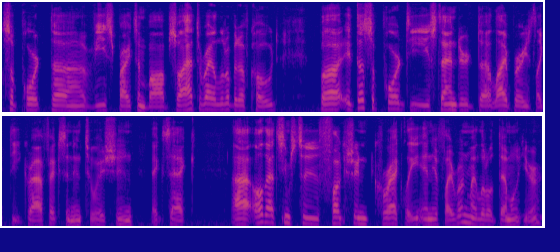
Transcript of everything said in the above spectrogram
support uh, V sprites and Bob, so I had to write a little bit of code, but it does support the standard uh, libraries like the graphics and intuition, exec. Uh, all that seems to function correctly, and if I run my little demo here,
